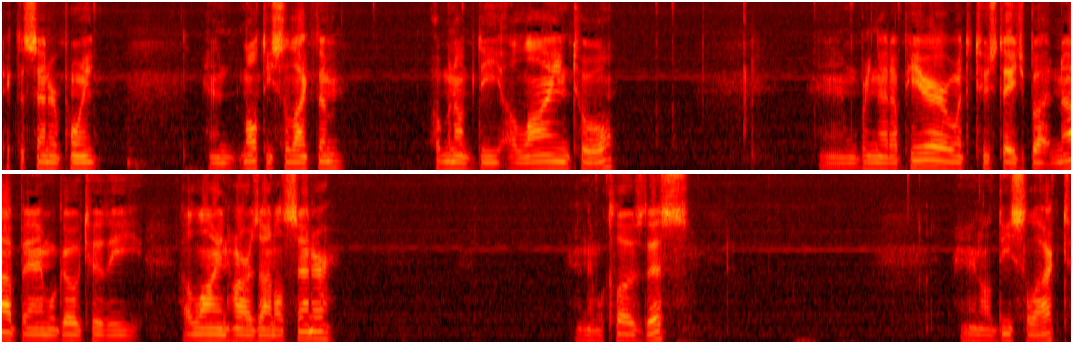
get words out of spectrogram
pick the center point and multi-select them open up the align tool and we'll bring that up here. We want the To Stage button up and we'll go to the align horizontal center. And then we'll close this and I'll deselect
